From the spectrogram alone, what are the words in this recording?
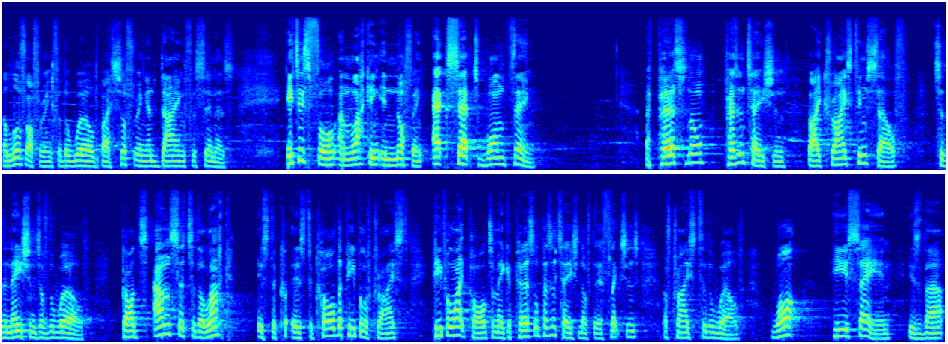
a love offering for the world by suffering and dying for sinners. It is full and lacking in nothing except one thing a personal presentation by Christ Himself to the nations of the world. God's answer to the lack is to, is to call the people of Christ, people like Paul, to make a personal presentation of the afflictions of Christ to the world. What he is saying is that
